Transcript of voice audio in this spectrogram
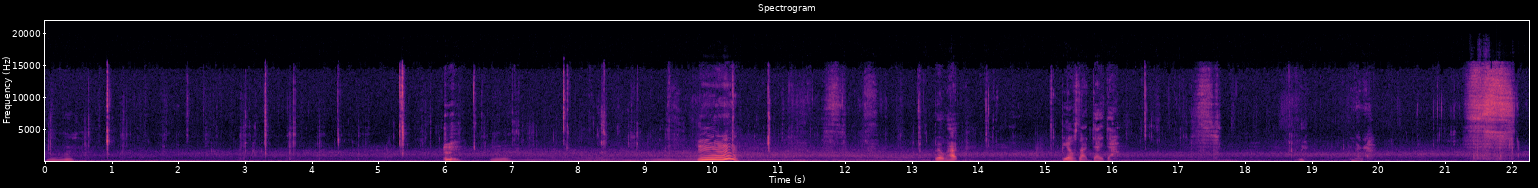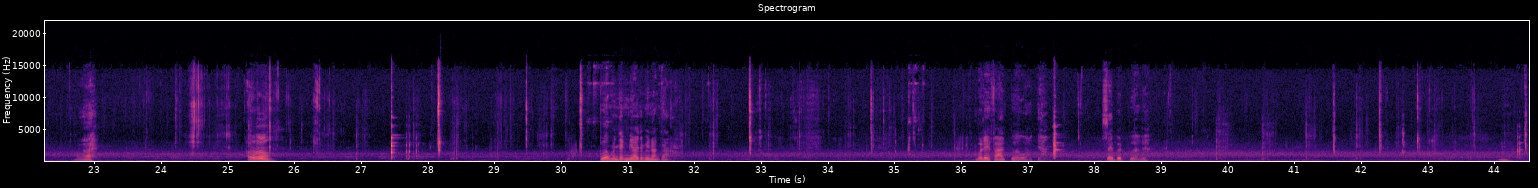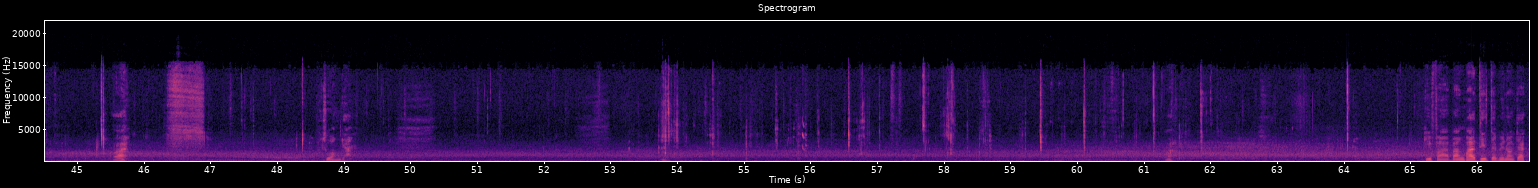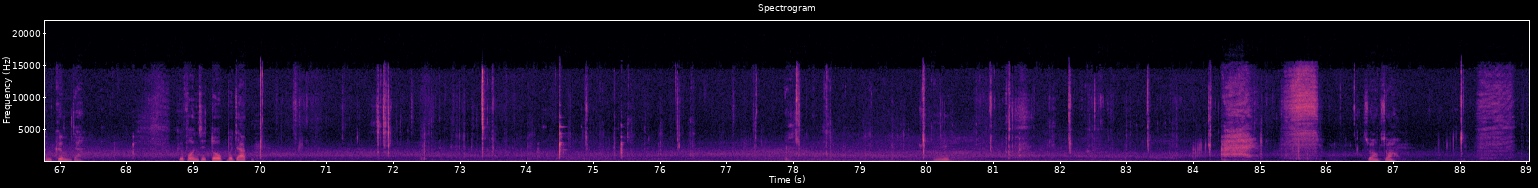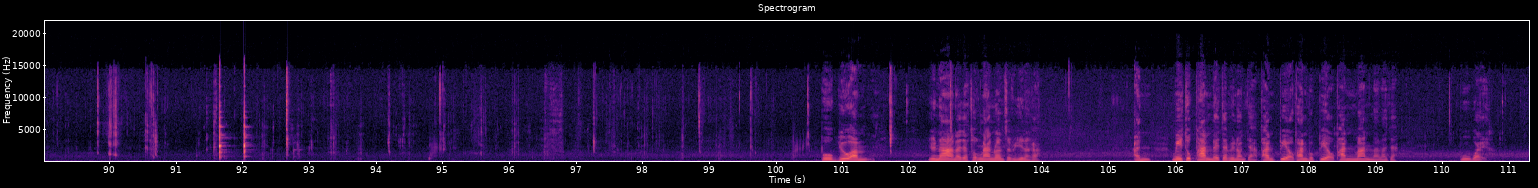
อืม อืมเปรี้ยวพัดเปรี้ยวสะใจจ้ะมนั่นะเอาเออเปลือกมันจากเนียวจ้ะพี่น้องจ้ะ ไม่ได้ฟานเปลือกออกจ้ะใส่เบิดเปลือกเลยไปช่วงจ้ะ กี่ฝาบางพระอาทิตย์จะพี่น้องจ้ะครึมๆจ้ะคือฝนสิตกประจักอืมอ้ายสว่างสว่าง ปลูกอยู่อ่ำอยู่หน้านะจะทงหน้านวลสวีนะคะอันมีทุกพันธุ์เลยจ้ะพี่น้องจ้ะพันธุ์เปรี้ยวพันธุ์เปรี้ยวพันธุ์มันนะนะจ๊ะปลูกไว้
